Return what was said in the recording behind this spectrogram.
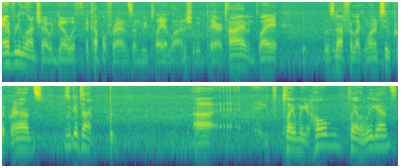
Every lunch, I would go with a couple friends, and we'd play at lunch, and we'd pay our time and play. It was enough for like one or two quick rounds. It was a good time. Uh, play when we get home, play on the weekends,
